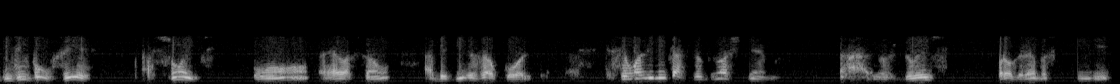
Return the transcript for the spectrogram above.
desenvolver ações com relação a bebidas alcoólicas. Essa é uma limitação que nós temos tá, nos dois programas que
